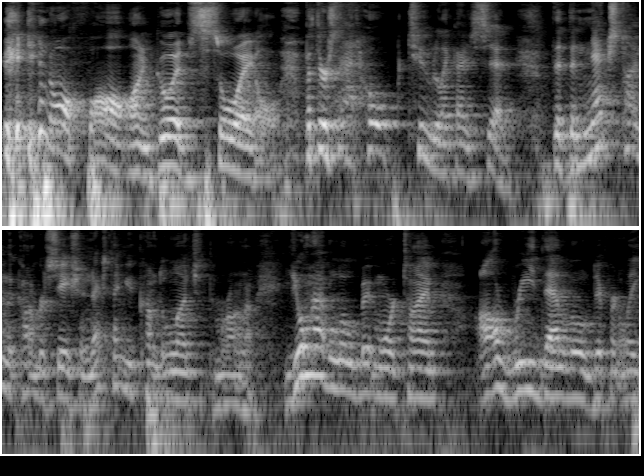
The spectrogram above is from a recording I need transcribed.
It didn't all fall on good soil. But there's that hope too, like I said, that the next time the conversation, next time you come to lunch at the Marano, you'll have a little bit more time. I'll read that a little differently,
